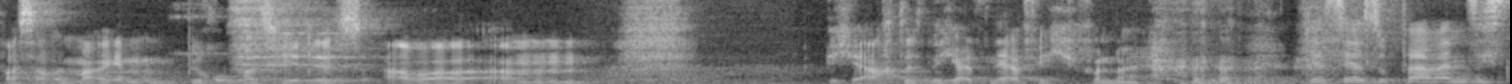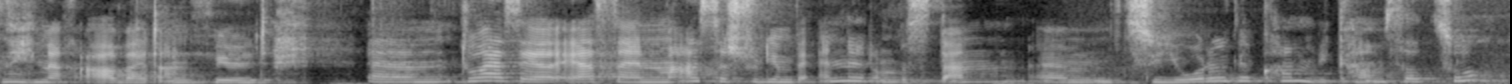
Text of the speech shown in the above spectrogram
was auch immer im Büro passiert ist. Aber ähm, ich erachte es nicht als nervig, von daher. Das ist ja super, wenn sich's nicht nach Arbeit anfühlt. Ähm, du hast ja erst dein Masterstudium beendet und bist dann ähm, zu Jodel gekommen. Wie kam es dazu?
